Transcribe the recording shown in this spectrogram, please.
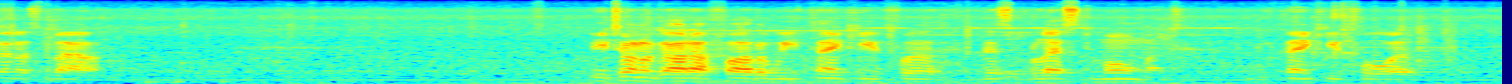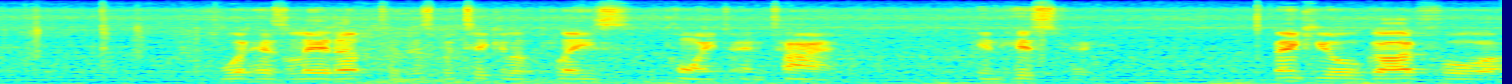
Let us bow. Eternal God, our Father, we thank you for this blessed moment. We thank you for what has led up to this particular place, point, and time in history. Thank you, O God, for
